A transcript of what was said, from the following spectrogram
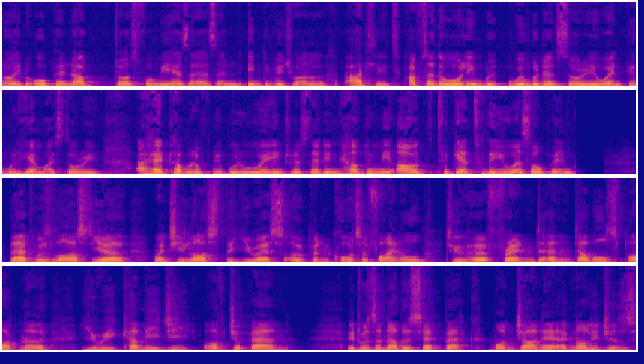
Know, it opened up doors for me as, a, as an individual athlete. After the whole Wimbledon story, when people hear my story, I had a couple of people who were interested in helping me out to get to the US Open. That was last year when she lost the US Open quarterfinal to her friend and doubles partner Yui Kamiji of Japan. It was another setback, Montjane acknowledges,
